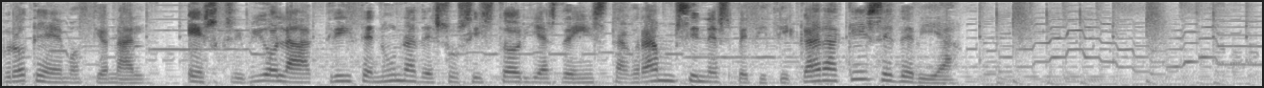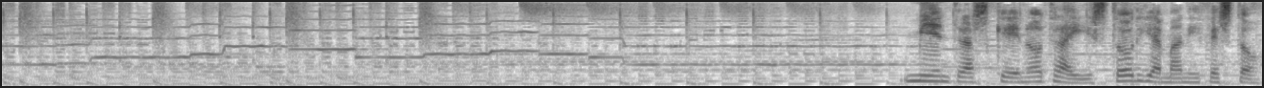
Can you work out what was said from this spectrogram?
Brote emocional, escribió la actriz en una de sus historias de Instagram sin especificar a qué se debía. Mientras que en otra historia manifestó,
